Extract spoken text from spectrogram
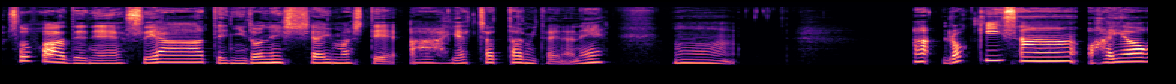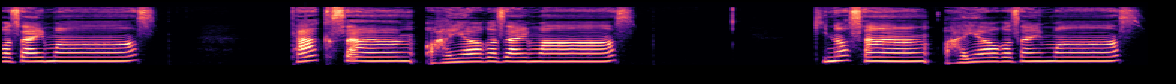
ソファーでね、すやーって二度寝しちゃいまして、ああ、やっちゃったみたいなね。うん。あ、ロッキーさん、おはようございます。タークさん、おはようございます。キノさん、おはようございます。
